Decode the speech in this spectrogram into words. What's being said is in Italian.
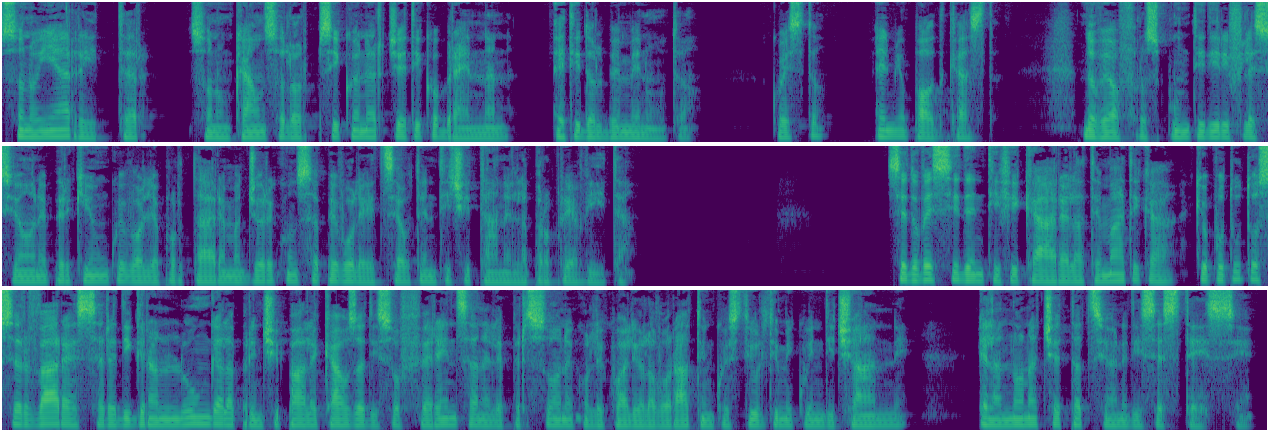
Sono Ian Ritter, sono un counselor psicoenergetico Brennan e ti do il benvenuto. Questo è il mio podcast, dove offro spunti di riflessione per chiunque voglia portare maggiore consapevolezza e autenticità nella propria vita. Se dovessi identificare la tematica che ho potuto osservare essere di gran lunga la principale causa di sofferenza nelle persone con le quali ho lavorato in questi ultimi 15 anni, è la non accettazione di se stessi.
